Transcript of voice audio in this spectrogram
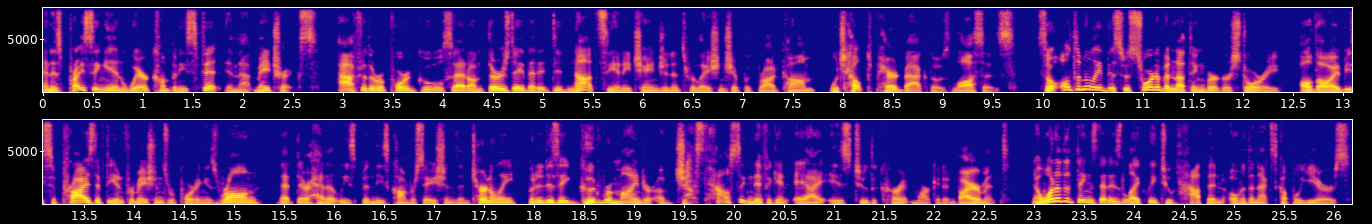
and is pricing in where companies fit in that matrix. After the report, Google said on Thursday that it did not see any change in its relationship with Broadcom, which helped pare back those losses. So ultimately, this was sort of a nothing burger story, although I'd be surprised if the information's reporting is wrong, that there had at least been these conversations internally, but it is a good reminder of just how significant AI is to the current market environment. Now, one of the things that is likely to happen over the next couple years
